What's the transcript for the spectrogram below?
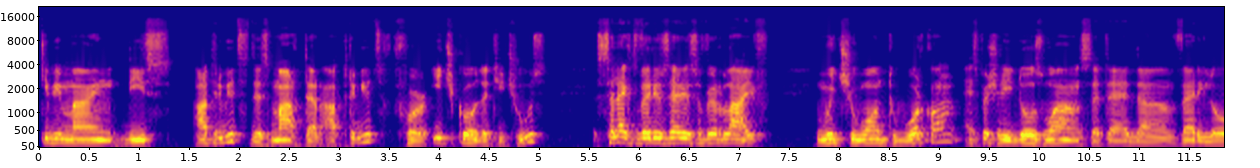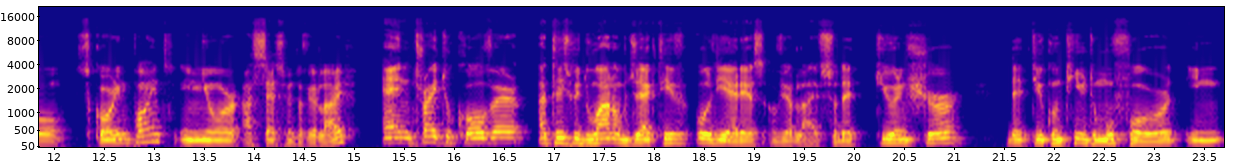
keep in mind these attributes, the smarter attributes for each goal that you choose. Select various areas of your life in which you want to work on, especially those ones that had a very low scoring point in your assessment of your life. And try to cover, at least with one objective, all the areas of your life so that you ensure that you continue to move forward in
